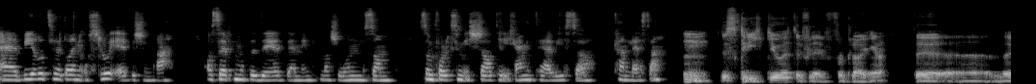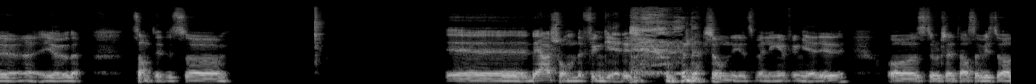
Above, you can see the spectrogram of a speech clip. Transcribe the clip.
Eh, Byrådslederen i Oslo er bekymra. Og så er på en måte det den informasjonen som, som folk som ikke har tilgang til aviser, kan lese. Mm, det skriker jo etter flere forklaringer, da. Det, det gjør jo det. Samtidig så eh, Det er sånn det fungerer. det er sånn nyhetsmeldinger fungerer. Og stort sett, altså, hvis, du å,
